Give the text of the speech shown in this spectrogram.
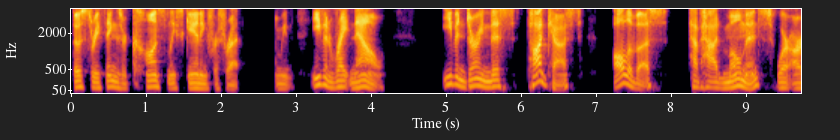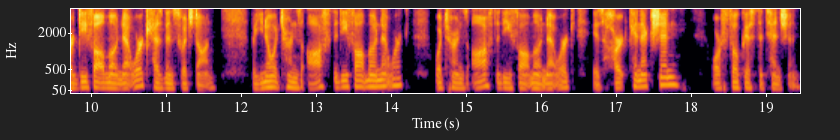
Those three things are constantly scanning for threat. I mean even right now even during this podcast all of us have had moments where our default mode network has been switched on but you know what turns off the default mode network what turns off the default mode network is heart connection or focused attention.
